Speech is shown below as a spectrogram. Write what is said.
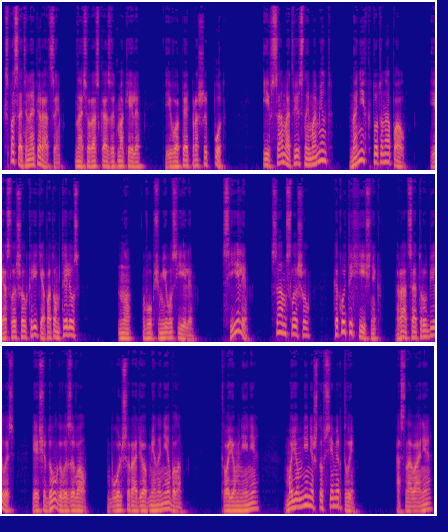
к спасательной операции, начал рассказывать Маккеле. Его опять прошиб пот. И в самый ответственный момент на них кто-то напал. Я слышал крики, а потом Телиус... Ну, в общем, его съели. Съели? Сам слышал. Какой-то хищник. Рация отрубилась. Я еще долго вызывал. Больше радиообмена не было. Твое мнение? Мое мнение, что все мертвы. Основания?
